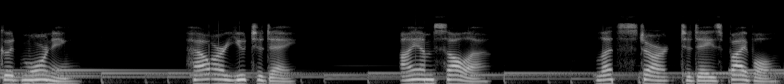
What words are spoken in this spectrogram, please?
Good morning. How are you today? I am Sala. Let's start today's Bible.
